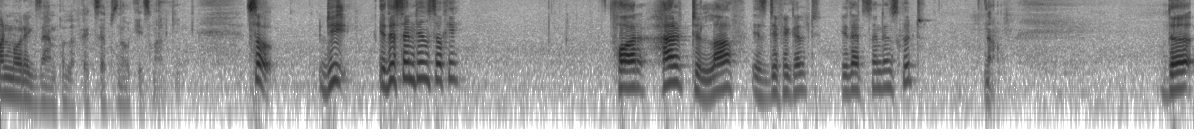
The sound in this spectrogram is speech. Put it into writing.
one more example of exceptional case marking. So you, is this sentence okay? For her to laugh is difficult. Is that sentence good? No the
